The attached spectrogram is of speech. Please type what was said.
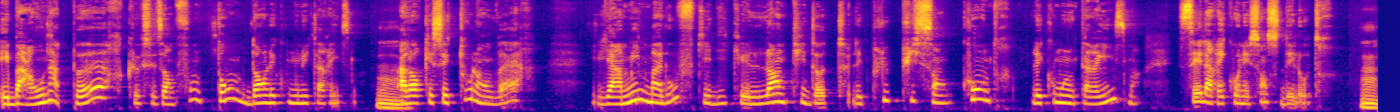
eh ben, on a peur que ces enfants tombent dans le communautarisme. Hmm. Alors que c'est tout l'envers. Il y a Amin Malouf qui dit que l'antidote le plus puissant contre le communautarisme, c'est la reconnaissance de l'autre. Hmm.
